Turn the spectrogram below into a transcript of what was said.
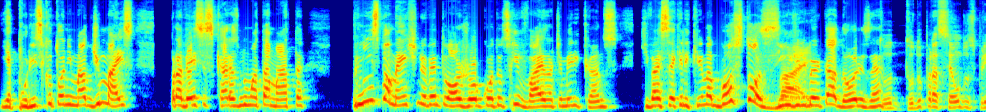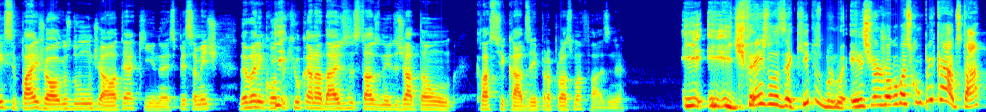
E é por isso que eu tô animado demais para ver esses caras no mata-mata principalmente no eventual jogo contra os rivais norte-americanos, que vai ser aquele clima gostosinho vai. de Libertadores, né? Tudo, tudo para ser um dos principais jogos do Mundial até aqui, né? Especialmente levando em conta e... que o Canadá e os Estados Unidos já estão classificados aí para a próxima fase, né? E, e, e, diferente das outras equipes, Bruno, eles tiveram jogos mais complicados, tá?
